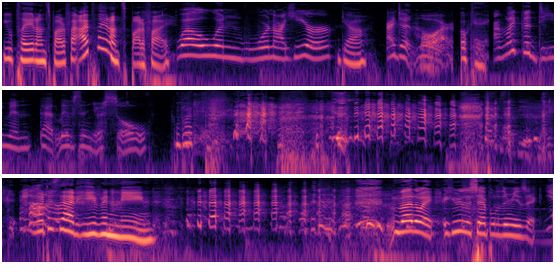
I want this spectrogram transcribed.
You play it on Spotify? I play it on Spotify. Well, when we're not here, Yeah. I do it more. Okay. I'm like the demon that lives in your soul. What the? what does that even mean? By the way, here's a sample of the music. Yeah,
